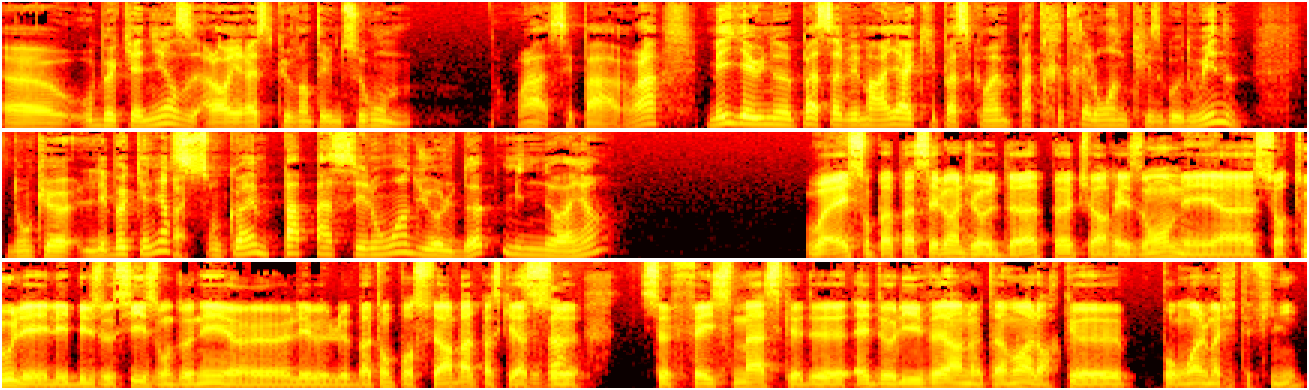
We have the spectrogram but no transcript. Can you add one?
euh, aux Buccaneers. Alors il reste que 21 secondes. voilà, c'est pas voilà, mais il y a une passe à Maria qui passe quand même pas très très loin de Chris Godwin. Donc euh, les Buccaneers sont quand même pas passés loin du hold-up, mine de rien. Ouais, ils sont pas passés loin du hold-up, tu as raison, mais euh, surtout les, les Bills aussi, ils ont donné le bâton pour se faire battre parce qu'il y a ce, ce face mask de Ed Oliver notamment, alors que pour moi le match était fini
